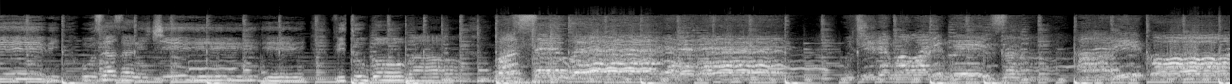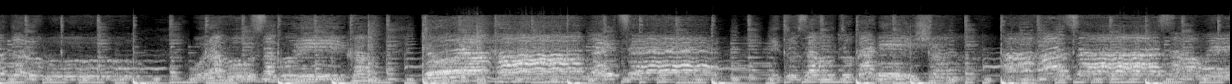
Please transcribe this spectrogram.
y'ibi uzazana iki mfite ubwoba wasewe ukiremwa wari mwiza ariko dore ubu urahuzagurika turahawe Suzão tuganisha ahaza zawe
